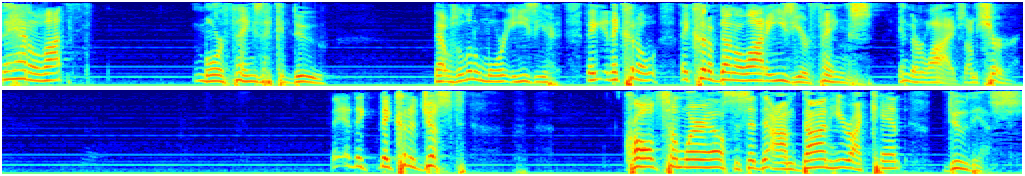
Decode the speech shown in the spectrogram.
They had a lot more things they could do that was a little more easier. They, they could have they could have done a lot easier things in their lives, I'm sure. They, they, they could have just crawled somewhere else and said, I'm done here, I can't do this.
